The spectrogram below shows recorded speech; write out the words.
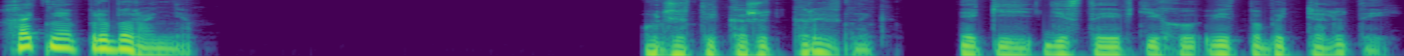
Хатнє прибирання. Отже, ти кажуть кривдник, який дістає втіху від побиття людей.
